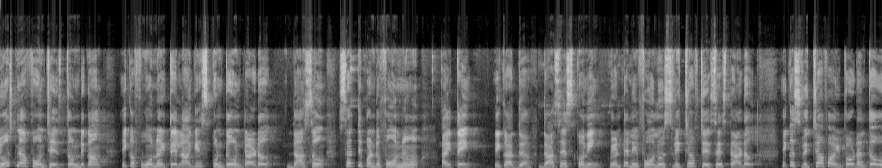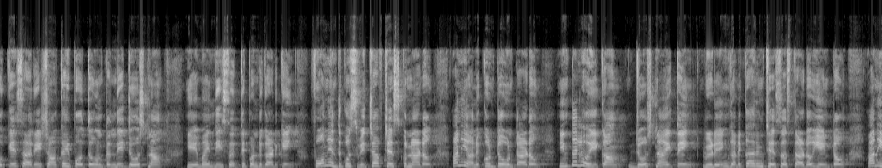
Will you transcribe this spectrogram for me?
జోష్న ఫోన్ చేస్తూ ఉండగా ఇక ఫోన్ అయితే లాగేసుకుంటూ ఉంటాడు. దాసు సత్తిపండు ఫోన్ అయితే ఇక దాసేసుకొని వెంటనే ఫోను స్విచ్ ఆఫ్ చేసేస్తాడు. ఇక స్విచ్ ఆఫ్ అయిపోవడంతో ఒకేసారి షాక్ అయిపోతూ ఉంటుంది జ్యోత్స్న. ఏమైంది సత్తి పండుగాడికి? ఫోన్ ఎందుకు స్విచ్ ఆఫ్ చేసుకున్నాడు అని అనుకుంటూ ఉంటాడు. ఇంతలో ఇక జ్యోత్స్న అయితే వీడేం ఘనకార్యం చేసొస్తాడో ఏంటో అని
